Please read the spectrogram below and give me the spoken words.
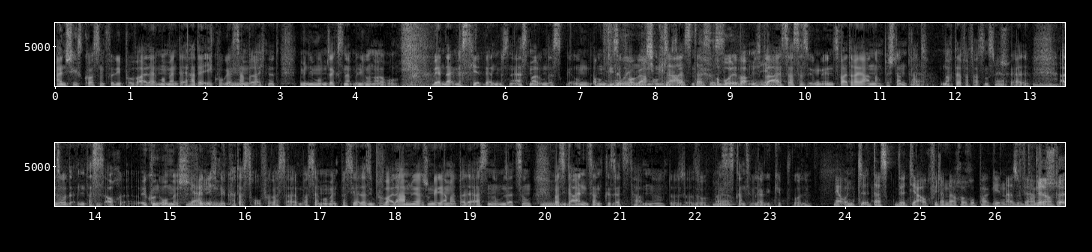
Einstiegskosten für die Provider im Moment, der hat der ECO gestern mhm. berechnet, Minimum 600 Millionen Euro werden da investiert werden müssen. Erstmal, um das, um, um diese Vorgaben umzusetzen. Ist, Obwohl überhaupt nicht klar ja. ist, dass das in zwei, drei Jahren noch Bestand hat, ja. nach der Verfassungsbeschwerde. Ja. Also, das ist auch ökonomisch, finde ich, eine Katastrophe, was da, was da im Moment passiert. Also, die Provider haben ja schon gejammert bei der ersten Umsetzung, mhm. was sie da ins Sand gesetzt haben, ne? also, als das Ganze wieder gekippt wurde. Ja, und äh, das wird ja auch wieder nach Europa gehen. Also wir haben genau, da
